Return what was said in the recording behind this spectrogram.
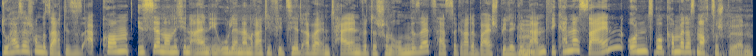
Du hast ja schon gesagt, dieses Abkommen ist ja noch nicht in allen EU-Ländern ratifiziert, aber in Teilen wird es schon umgesetzt. Hast du gerade Beispiele mhm. genannt. Mhm. Wie kann das sein und wo kommen wir das noch zu spüren?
